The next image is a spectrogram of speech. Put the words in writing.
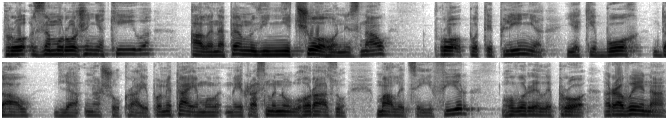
про замороження Києва, але напевно він нічого не знав про потепління, яке Бог дав для нашого краю. Пам'ятаємо, ми якраз минулого разу мали цей ефір, говорили про равина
